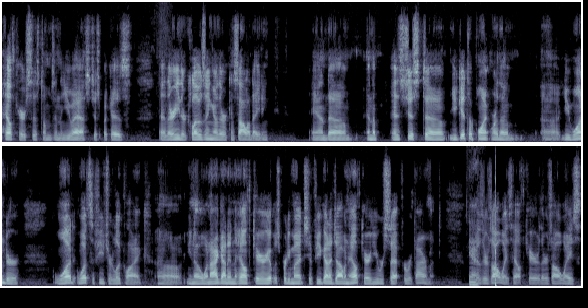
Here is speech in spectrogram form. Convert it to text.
healthcare systems in the U.S. just because uh, they're either closing or they're consolidating. And um, and the it's just uh, you get to a point where the uh, you wonder what what's the future look like? Uh, you know, when I got into healthcare, it was pretty much if you got a job in healthcare, you were set for retirement. Yeah. Because there's always healthcare, there's always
